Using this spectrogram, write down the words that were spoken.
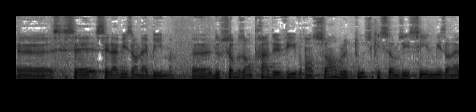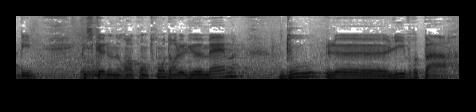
euh, c'est la mise en abîme. nous sommes en train de vivre ensemble, tous qui sommes ici, une mise en abîme puisque nous nous rencontrons dans le lieu même d'où le livre part.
